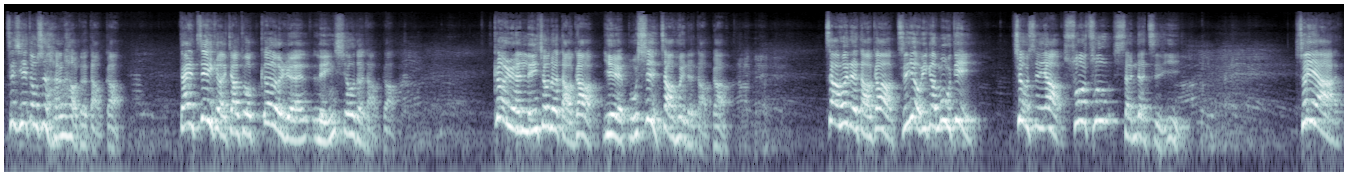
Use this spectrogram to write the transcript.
这些都是很好的祷告，但这个叫做个人灵修的祷告。个人灵修的祷告也不是教会的祷告。教会的祷告只有一个目的，就是要说出神的旨意。所以啊。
